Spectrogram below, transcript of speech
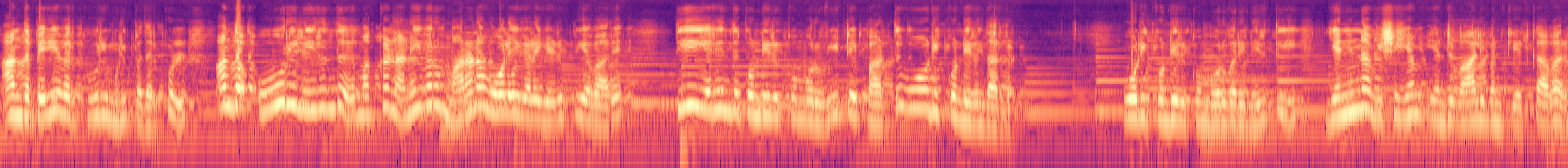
அந்த பெரியவர் கூறி முடிப்பதற்குள் அந்த ஊரில் இருந்து மக்கள் அனைவரும் மரண ஓலைகளை எழுப்பியவாறு தீ எரிந்து கொண்டிருக்கும் ஒரு வீட்டை பார்த்து ஓடிக்கொண்டிருந்தார்கள். ஓடிக்கொண்டிருக்கும் ஒருவரை நிறுத்தி என்ன விஷயம்? என்று வாலிபன் கேட்க அவர்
